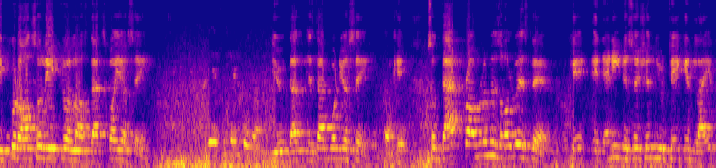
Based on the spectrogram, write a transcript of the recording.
It could also lead to a loss. That's why you're saying. Yes, you can say that. You that is that what you're saying? Okay. So that problem is always there. Okay. In any decision you take in life,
